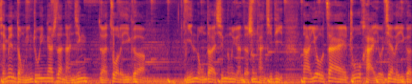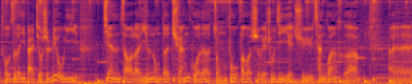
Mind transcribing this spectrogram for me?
前面董明珠应该是在南京呃做了一个。银龙的新能源的生产基地，那又在珠海又建了一个，投资了一百九十六亿，建造了银龙的全国的总部，包括市委书记也去参观和，呃，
